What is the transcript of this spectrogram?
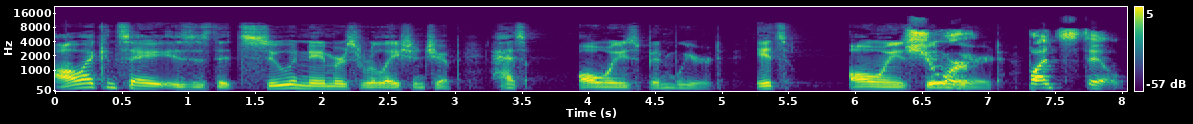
all I can say is is that Sue and Namor's relationship has always been weird. It's always sure, been weird. But still.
